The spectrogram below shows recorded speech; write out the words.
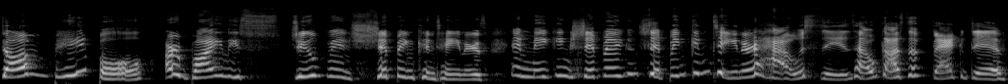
dumb people are buying these stupid shipping containers and making shipping shipping container houses. How cost effective?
